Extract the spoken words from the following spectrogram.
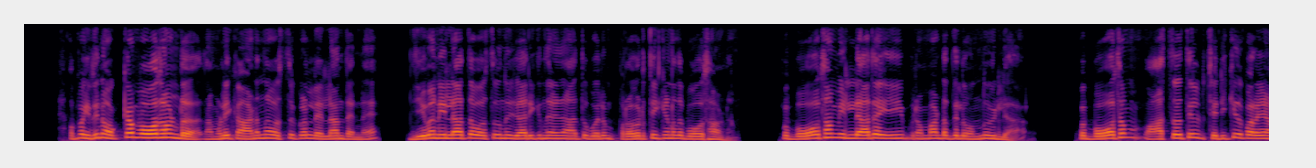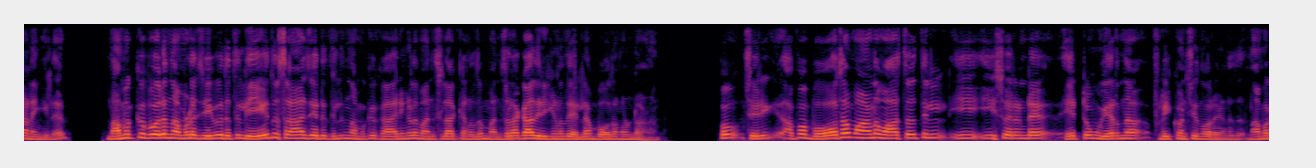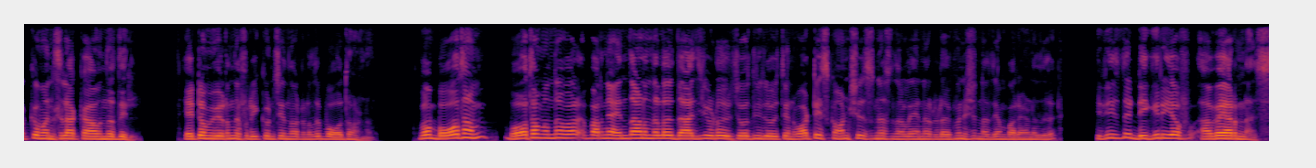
അപ്പോൾ ഇതിനൊക്കെ ബോധമുണ്ട്. നമ്മൾ ഈ കാണുന്ന വസ്തുക്കളിലെല്ലാം തന്നെ ജീവനില്ലാത്ത വസ്തു എന്ന് വിചാരിക്കുന്നതിനകത്ത് പോലും പ്രവർത്തിക്കുന്നത് ബോധമാണ്. അപ്പോൾ ബോധമില്ലാതെ ഈ ബ്രഹ്മാണ്ടത്തിൽ ഒന്നുമില്ല. അപ്പോൾ ബോധം വാസ്തവത്തിൽ ശരിക്കും പറയുകയാണെങ്കിൽ നമുക്ക് പോലും നമ്മുടെ ജീവിതത്തിൽ ഏത് സാഹചര്യത്തിലും നമുക്ക് കാര്യങ്ങൾ മനസ്സിലാക്കുന്നതും മനസ്സിലാക്കാതിരിക്കുന്നതും എല്ലാം ബോധം കൊണ്ടാണ്. അപ്പോൾ ശരി അപ്പോൾ ബോധമാണ് വാസ്തവത്തിൽ ഈ ഈശ്വരന്റെ ഏറ്റവും ഉയർന്ന ഫ്രീക്വൻസി എന്ന് പറയുന്നത്. നമുക്ക് മനസ്സിലാക്കാവുന്നതിൽ. ഏറ്റവും ഉയർന്ന ഫ്രീക്വൻസി എന്ന് പറയുന്നത് ബോധമാണ്. അപ്പം ബോധം ബോധം എന്ന് പറഞ്ഞാൽ എന്താണെന്നുള്ളത് ദാജിയോട് ഒരു ചോദ്യം ചോദിച്ചാൽ വാട്ട് ഈസ് കോൺഷ്യസ്നെസ് എന്നുള്ളതിന് ഒരു ഡെഫിനേഷൻ അദ്ദേഹം പറയുന്നത് it is the degree of awareness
